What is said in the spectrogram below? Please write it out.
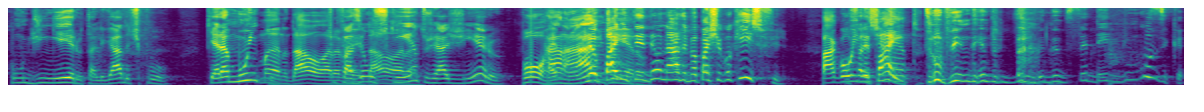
com dinheiro, tá ligado? Tipo, que era muito. Mano, da hora, Tipo, fazer velho, uns da hora. 500 reais de dinheiro. Porra, Caralho, é Meu muito pai dinheiro. não entendeu nada. Meu pai chegou, que isso, filho? Pagou o eu falei, pai, investimento. tô vendendo, vendendo CD de música.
